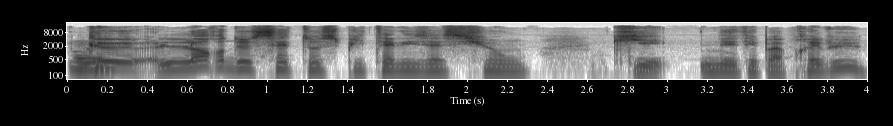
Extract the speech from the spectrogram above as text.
Oui. Que lors de cette hospitalisation qui n'était pas prévue,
